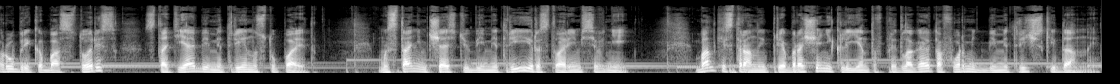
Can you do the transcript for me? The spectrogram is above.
Рубрика «Бас Stories. Статья «Биометрия наступает». Мы станем частью биометрии и растворимся в ней. Банки страны при обращении клиентов предлагают оформить биометрические данные.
